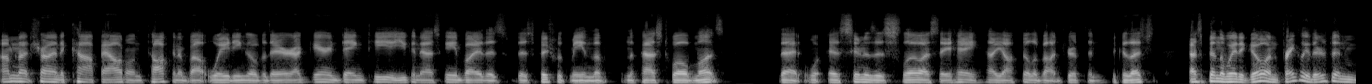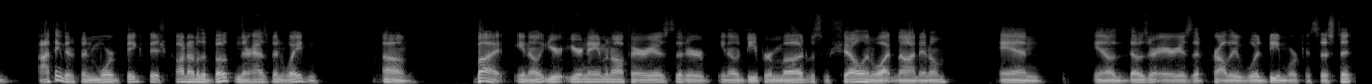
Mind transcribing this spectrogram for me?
I'm not trying to cop out on talking about wading over there. I guarantee you, you can ask anybody that's that's fished with me in the in the past 12 months that as soon as it's slow, I say, "Hey, how y'all feel about drifting?" Because that's that's been the way to go. And frankly, there's been I think there's been more big fish caught out of the boat than there has been wading. Um, but you know, you're you're naming off areas that are you know deeper mud with some shell and whatnot in them, and you know those are areas that probably would be more consistent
